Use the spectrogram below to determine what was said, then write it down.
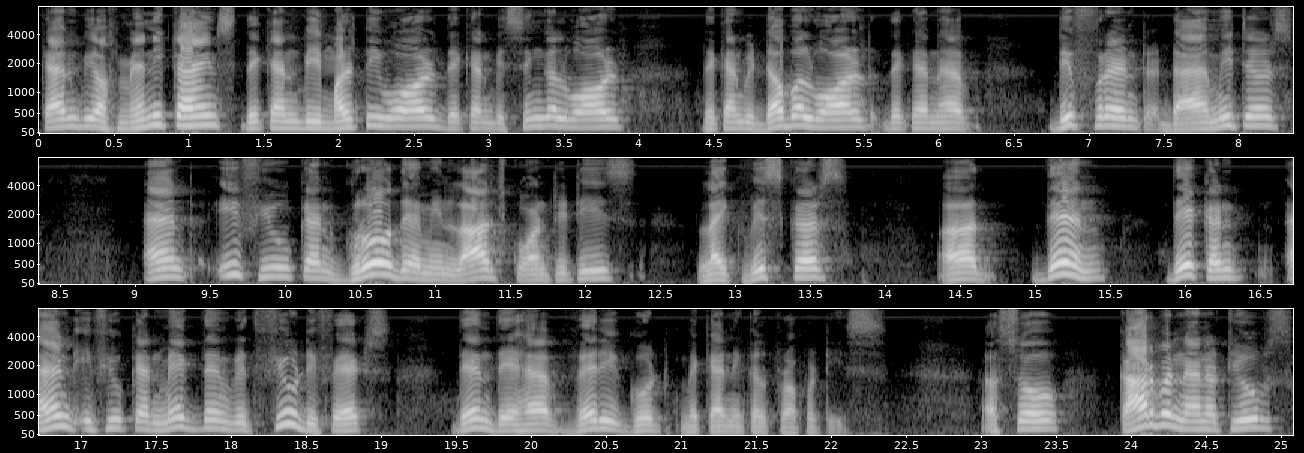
can be of many kinds, they can be multi walled, they can be single walled, they can be double walled, they can have different diameters and if you can grow them in large quantities like whiskers, uh, then they can and if you can make them with few defects then they have very good mechanical properties. Uh, so, carbon nanotubes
